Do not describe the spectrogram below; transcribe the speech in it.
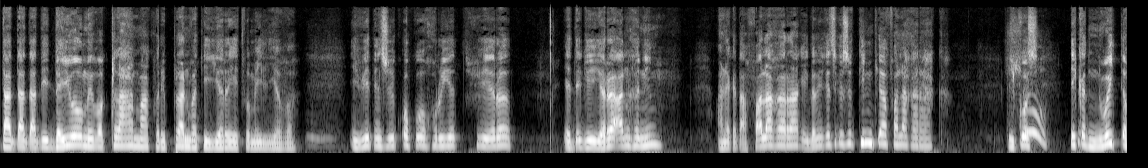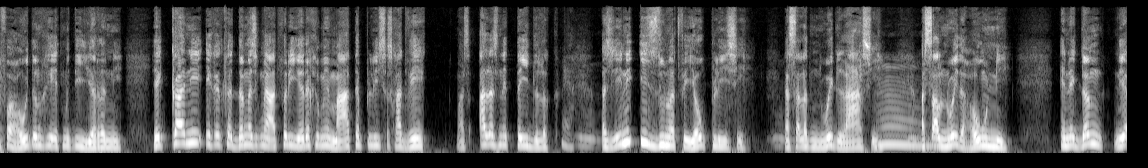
dat dat dat die duiwel my wil klaarmaak vir die plan wat die Here het vir my lewe. Jy weet en so ek opgegroei het, vir Here het ek die Here aangeneem en ek het afvallig geraak. Ek dink ek het seker so 10 keer afvallig geraak. Because Sjoe. ek het nooit 'n verhouding gehad met die Here nie. Jy kan nie, ek het gedink as ek my hart vir die Here gee, my mate please, as gaat weg. Maar is alles net tydelik. Ja. As jy nie iets doen wat vir jou please nie, dan sal dit nooit laas nie. Mm. Dit sal nooit hou nie. En ek dink nee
